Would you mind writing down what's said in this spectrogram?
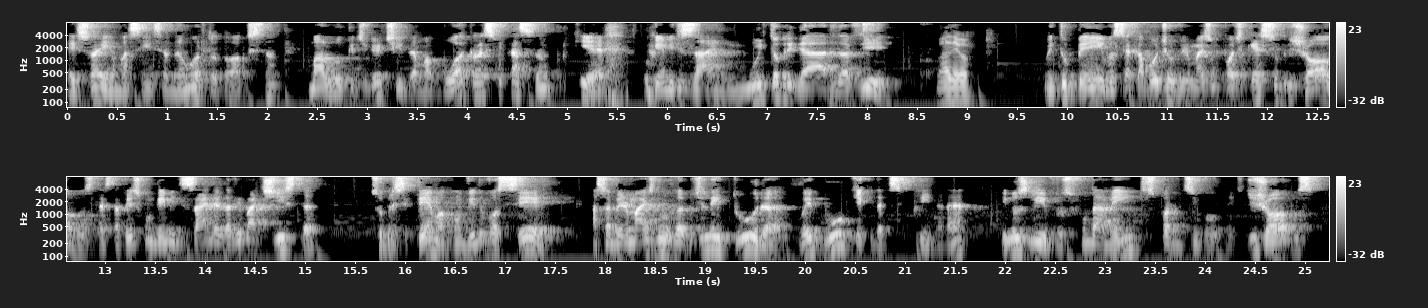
É isso aí, uma ciência não ortodoxa, maluca e divertida. É uma boa classificação porque é o game design. Muito obrigado, Davi. Valeu. Muito bem, você acabou de ouvir mais um podcast sobre jogos, desta vez com o game designer Davi Batista. Sobre esse tema, convido você a saber mais no Hub de Leitura, o e-book aqui da disciplina, né? E nos livros Fundamentos para o Desenvolvimento de Jogos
